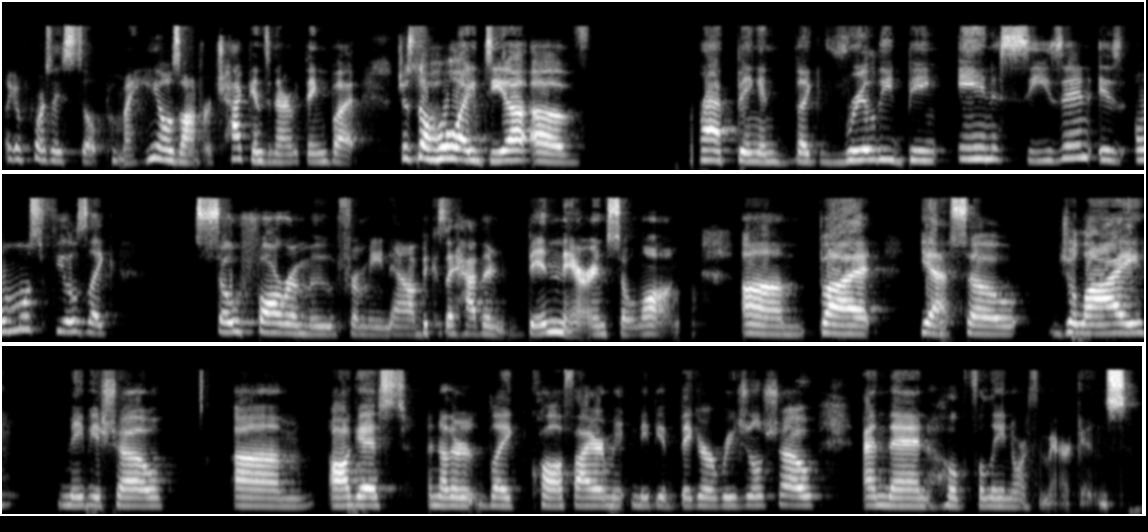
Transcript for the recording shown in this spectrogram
Like, of course, I still put my heels on for check ins and everything, but just the whole idea of prepping and like really being in season is almost feels like so far removed from me now because I haven't been there in so long. Um, but yeah, so July, maybe a show. Um, August, another like qualifier, maybe a bigger regional show, and then hopefully North Americans.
